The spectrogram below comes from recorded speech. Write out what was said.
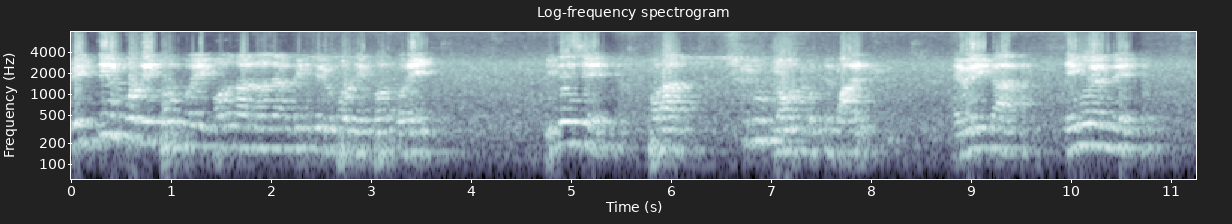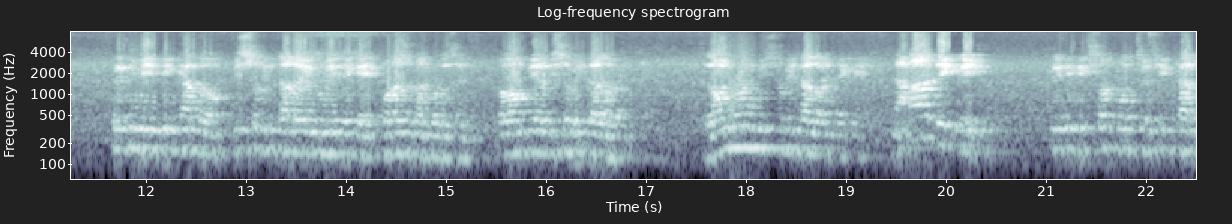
ব্যক্তির উপর নির্ভর করে, বড়দার রাজার ব্যক্তির উপর নির্ভর করে বিদেশে পড়ার সুযোগ গ্রহণ করতে পারেন। আমেরিকা, ইংল্যান্ডে পৃথিবীর বিখ্যাত বিশ্ববিদ্যালয়গুলি থেকে পড়াশোনা করেছেন। কলম্বিয়া বিশ্ববিদ্যালয়। লন্ডন বিশ্ববিদ্যালয় থেকে নানা ডিগ্রি পৃথিবীর সর্বোচ্চ শিক্ষার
